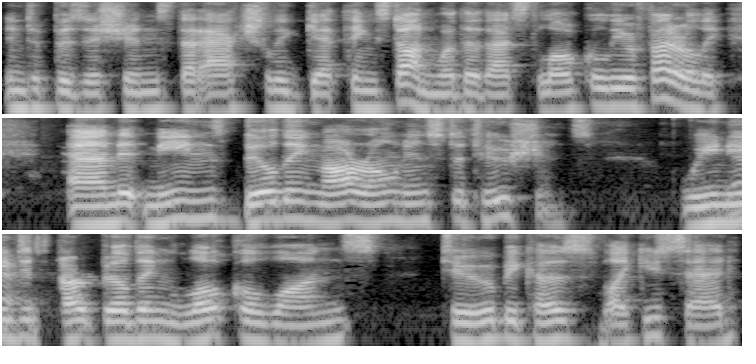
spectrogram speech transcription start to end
into positions that actually get things done, whether that's locally or federally. And it means building our own institutions. We need yeah. to start building local ones too, because like you said,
